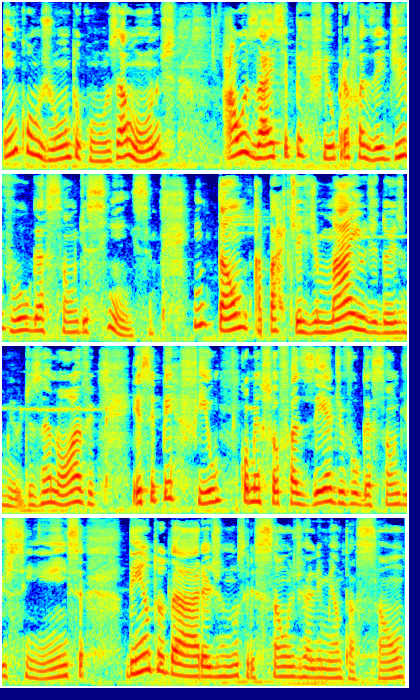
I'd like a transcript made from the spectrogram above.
em conjunto com os alunos, a usar esse perfil para fazer divulgação de ciência. Então, a partir de maio de 2019, esse perfil começou a fazer a divulgação de ciência dentro da área de nutrição e de alimentação,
